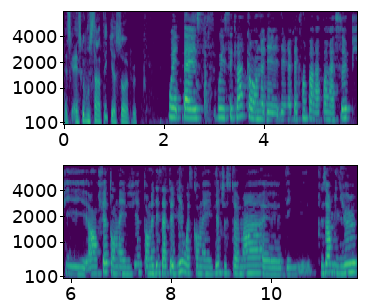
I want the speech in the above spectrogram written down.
est-ce, est-ce que vous sentez qu'il y a ça un peu? Oui, ben, oui, c'est clair qu'on a des, des, réflexions par rapport à ça. Puis, en fait, on invite, on a des ateliers où est-ce qu'on invite justement euh, des, plusieurs milieux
